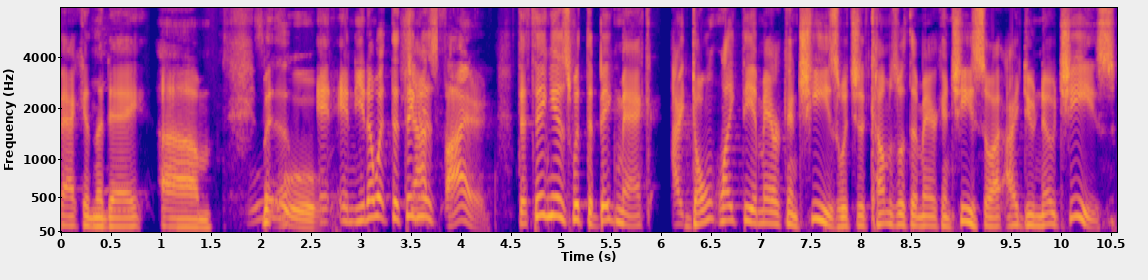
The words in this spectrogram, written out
back in the day. Um, but- and, and you know what the thing Shots is, fired. the thing is with the Big Mac, I don't like the American cheese, which it comes with American cheese, so I, I do no cheese.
